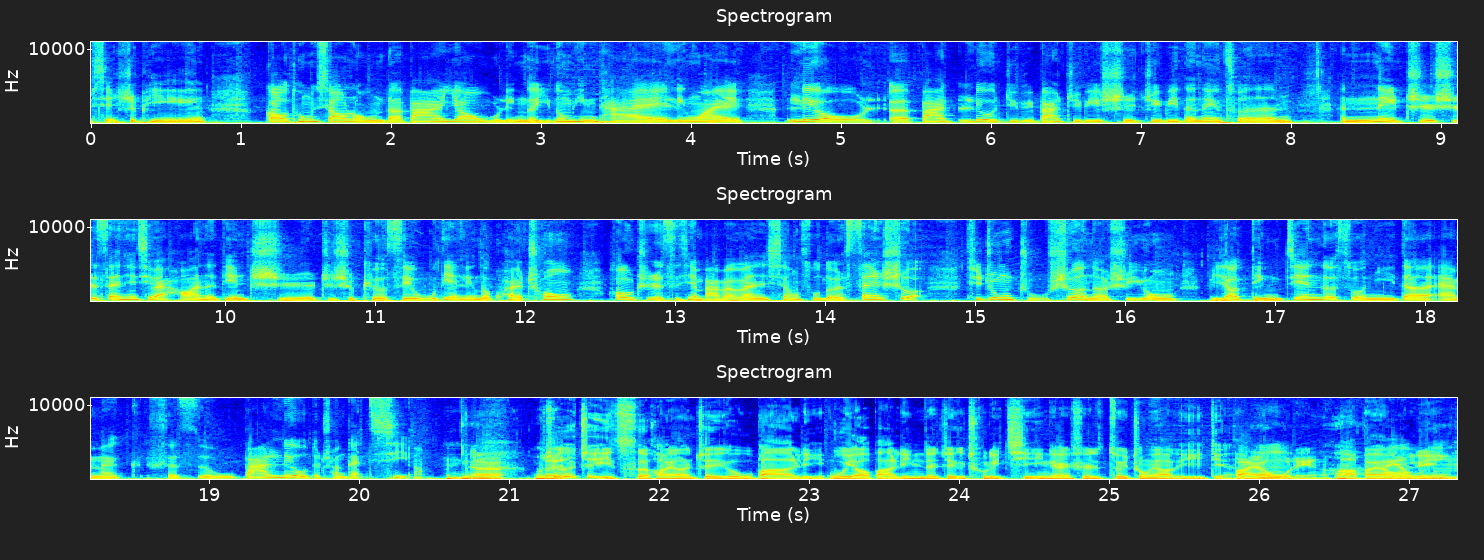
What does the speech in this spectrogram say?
显示屏，高通骁龙的八幺五零的移动平台，另外六呃八六 GB 八 GB 十 GB 的内存，嗯，内置是三千七百毫安的电池。支持 QC 五点零的快充，后置四千八百万像素的三摄，其中主摄呢是用比较顶尖的索尼的 MX 五八六的传感器啊。嗯，我觉得这一次好像这个五八零五幺八零的这个处理器应该是最重要的一点。八幺五零哈，八幺五零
